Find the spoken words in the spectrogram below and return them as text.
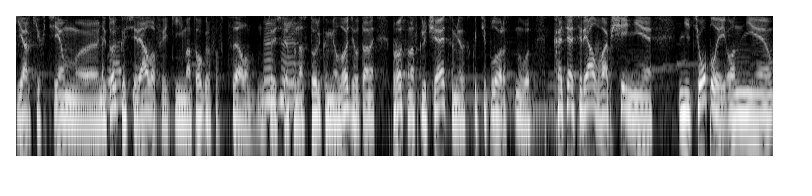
ярких тем э, не только сериалов и кинематографа в целом. Ну, То есть это настолько мелодия, вот она просто она включается, у меня такое тепло, ну вот. Хотя сериал вообще не не теплый, он не,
